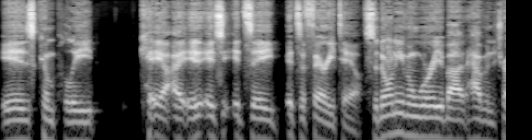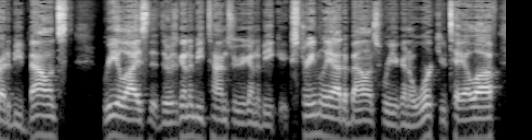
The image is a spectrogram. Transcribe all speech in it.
is complete chaos. It's, it's, a, it's a fairy tale. So don't even worry about having to try to be balanced realize that there's going to be times where you're going to be extremely out of balance, where you're going to work your tail off,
